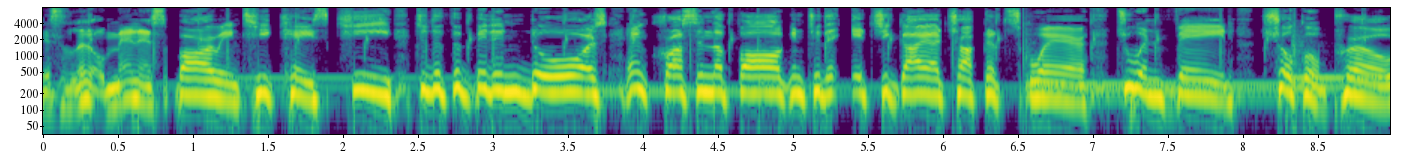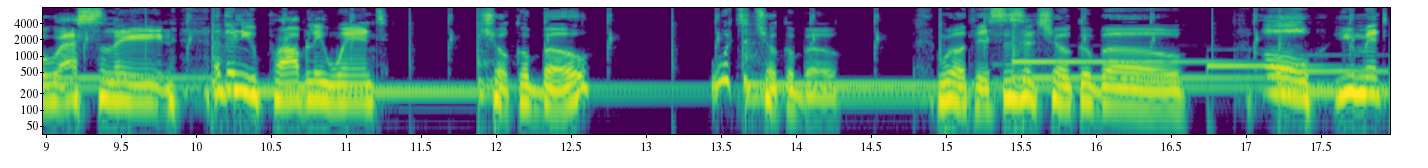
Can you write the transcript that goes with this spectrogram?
this little menace borrowing TK's key to the Forbidden Doors and crossing the fog into the Ichigaya Chocolate Square to invade Choco Pro Wrestling. And then you probably went, Chocobo? What's a Chocobo? Well, this is a Chocobo. Oh, you meant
